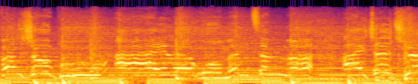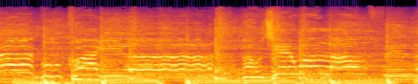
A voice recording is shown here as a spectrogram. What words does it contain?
放手不爱了，我们怎么爱着却不快乐？抱歉，我浪费了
